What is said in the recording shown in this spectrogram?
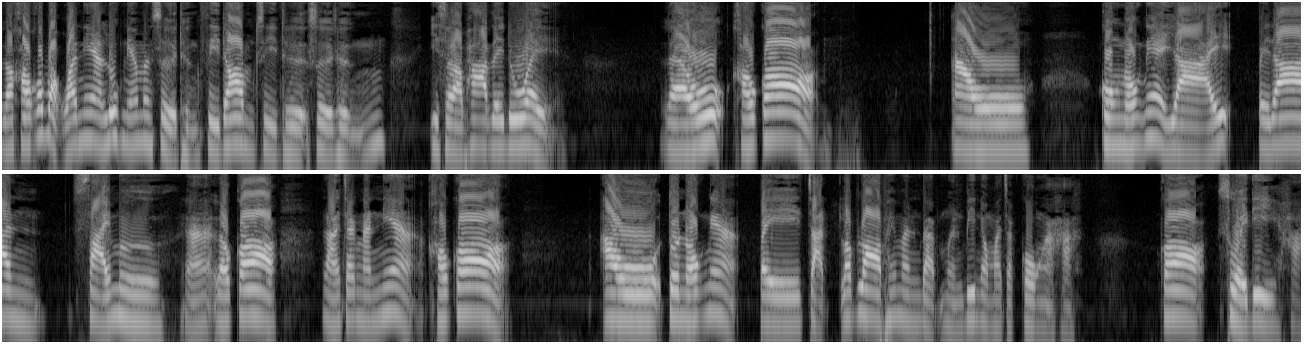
แล้วเขาก็บอกว่าเนี่ยรูปนี้มันสื่อถึงฟรีดอมสื่อถือสื่อถึงอิสระภาพได้ด้วย แล้วเขาก็เอา กงนกเนี่ยย้ายไปด้านซ้ายมือนะแล้วก็หลังจากนั้นเนี่ยเขาก็เอาตัวนกเนี่ยไปจัดรอบๆให้มันแบบเหมือนบินออกมาจากกรงอะค่ะ ก็สวยดีค่ะ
